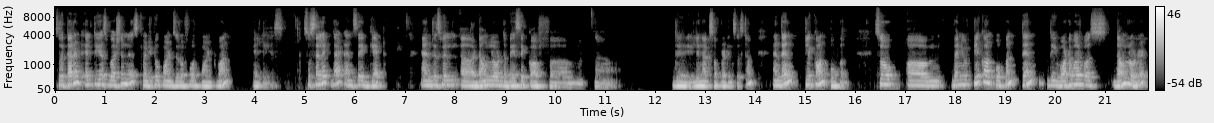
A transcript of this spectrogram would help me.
So the current LTS version is 22.04.1 LTS. So select that and say get, and this will uh, download the basic of um, uh, the Linux operating system, and then click on open. So um, when you click on open, then the whatever was downloaded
